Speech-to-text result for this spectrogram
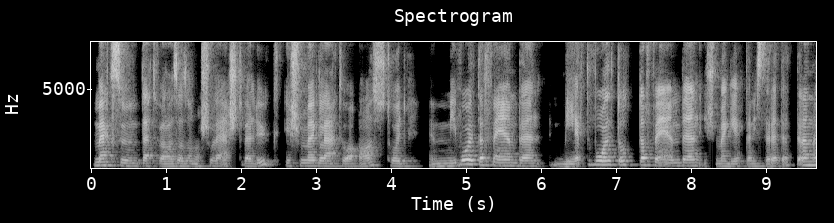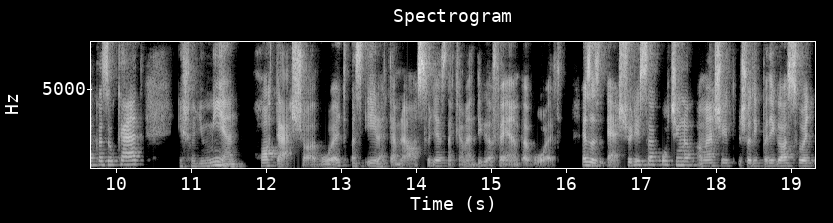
megszüntetve az azonosulást velük, és meglátva azt, hogy mi volt a fejemben, miért volt ott a fejemben, és megérteni szeretettel ennek az okát, és hogy milyen hatással volt az életemre az, hogy ez nekem eddig a fejemben volt. Ez az első része a coachingnak, a második pedig az, hogy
